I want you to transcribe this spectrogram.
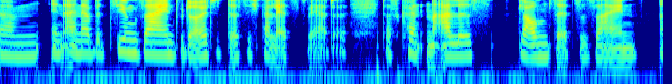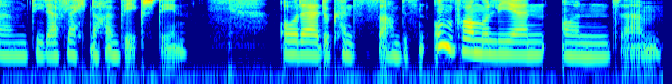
ähm, in einer Beziehung sein bedeutet, dass ich verletzt werde. Das könnten alles Glaubenssätze sein, ähm, die da vielleicht noch im Weg stehen. Oder du könntest es auch ein bisschen umformulieren und ähm,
